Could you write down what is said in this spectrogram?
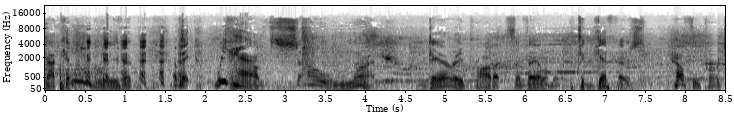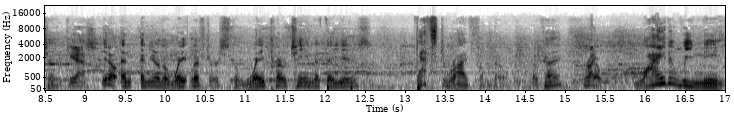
Now, can you believe it? Okay, we have so much dairy products available to get those healthy proteins. Yes. You know, and, and you know the weightlifters, the whey protein that they use, that's derived from milk. Okay. Right. So why do we need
